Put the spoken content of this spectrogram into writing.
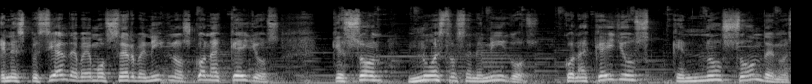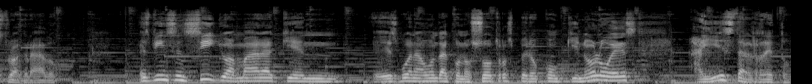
En especial debemos ser benignos con aquellos que son nuestros enemigos, con aquellos que no son de nuestro agrado. Es bien sencillo amar a quien es buena onda con nosotros, pero con quien no lo es, ahí está el reto.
